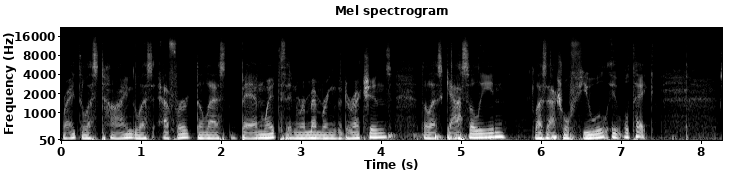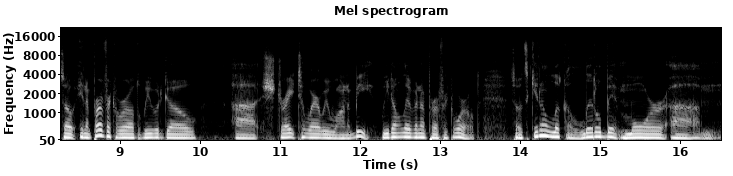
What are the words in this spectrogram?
right? The less time, the less effort, the less bandwidth in remembering the directions, the less gasoline, less actual fuel it will take. So, in a perfect world, we would go uh, straight to where we want to be. We don't live in a perfect world. So, it's going to look a little bit more um,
